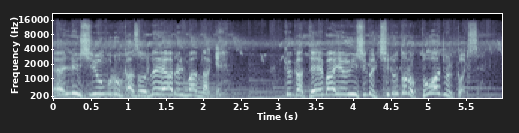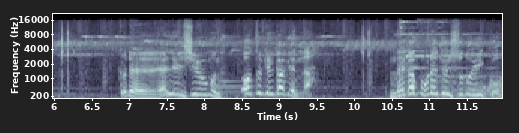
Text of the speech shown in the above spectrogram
엘리시움으로 가서 레아를 만나게. 그가 대바의 의식을 치르도록 도와줄 걸세. 그래, 엘리시움은 어떻게 가겠나? 내가 보내줄 수도 있고,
